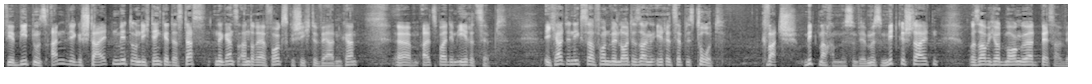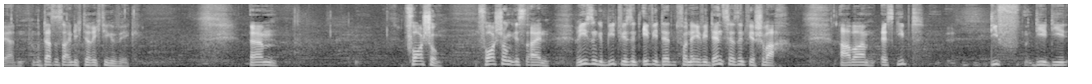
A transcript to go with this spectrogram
Wir bieten uns an, wir gestalten mit und ich denke, dass das eine ganz andere Erfolgsgeschichte werden kann äh, als bei dem E-Rezept. Ich halte nichts davon, wenn Leute sagen, E-Rezept ist tot. Quatsch, mitmachen müssen. Wir müssen mitgestalten. Was habe ich heute Morgen gehört? Besser werden. Und das ist eigentlich der richtige Weg. Ähm, Forschung. Forschung ist ein Riesengebiet. Wir sind evident, von der Evidenz her sind wir schwach. Aber es gibt die, die, die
